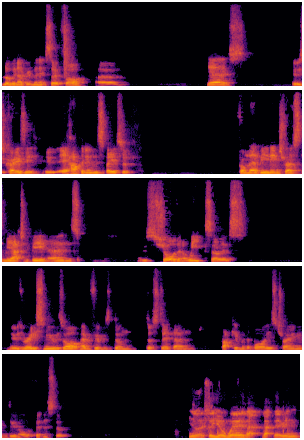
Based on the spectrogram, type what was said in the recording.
loving every minute so far. Um, yeah, it's it was crazy. It, it, happened in the space of from there being interest to me actually being there, and it was shorter than a week, so it's it was really smooth as well. Everything was done, dusted, and back in with the boys, training, doing all the fitness stuff. You know, so you're aware that that they're in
